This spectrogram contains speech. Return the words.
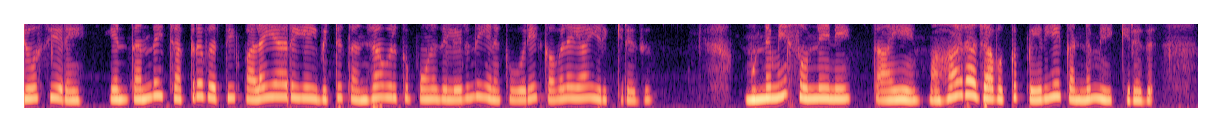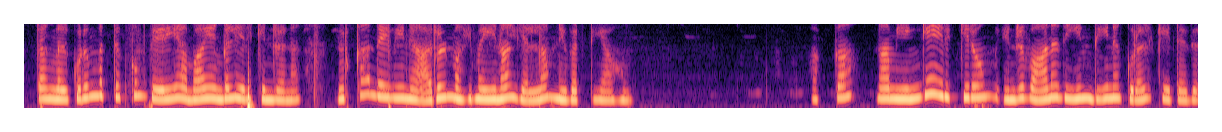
ஜோசியரே என் தந்தை சக்கரவர்த்தி பழையாறையை விட்டு தஞ்சாவூருக்கு போனதிலிருந்து எனக்கு ஒரே கவலையாக இருக்கிறது முன்னமே சொன்னேனே தாயே மகாராஜாவுக்கு பெரிய கண்டம் இருக்கிறது. தங்கள் குடும்பத்துக்கும் பெரிய அபாயங்கள் இருக்கின்றன. துர்காதேவியின் அருள் மகிமையினால் எல்லாம் நிவர்த்தியாகும். அக்கா நாம் எங்கே இருக்கிறோம்? என்று வானதியின் தீனக்குரல் கேட்டது.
